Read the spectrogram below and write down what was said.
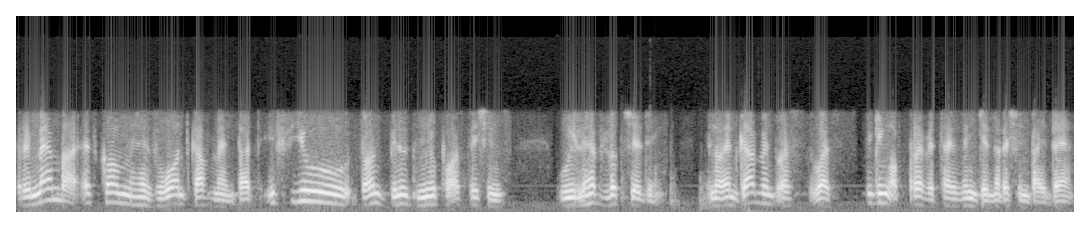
Remember, ESCOM has warned government that if you don't build new power stations, we'll have load shedding. You know, and government was was thinking of privatizing generation by then.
